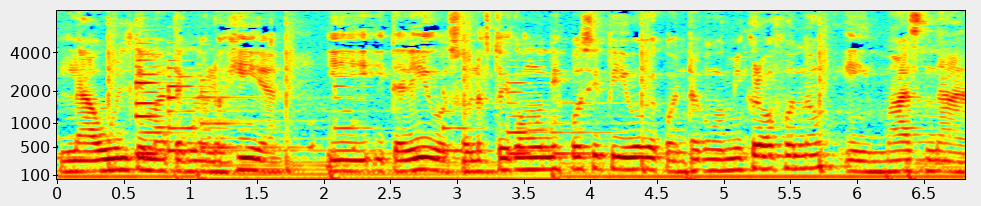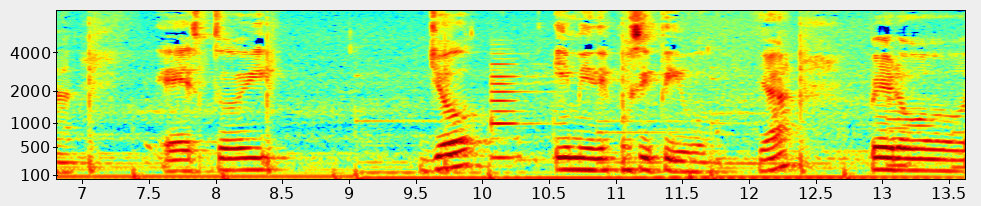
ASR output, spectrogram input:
la última tecnología y, te digo, solo estoy con un dispositivo que cuenta con un micrófono y más nada. Estoy yo y mi dispositivo, ¿ya? Pero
